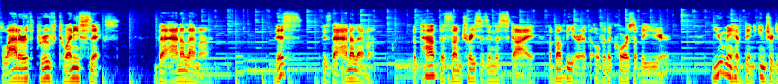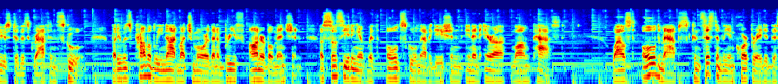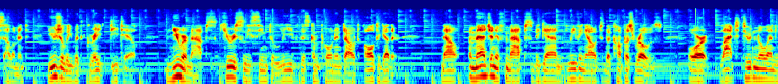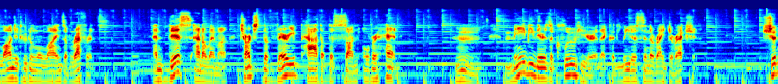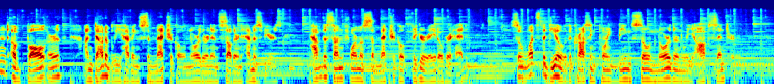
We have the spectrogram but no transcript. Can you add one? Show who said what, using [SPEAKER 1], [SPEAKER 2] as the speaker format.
[SPEAKER 1] Flat Earth Proof 26 The Analemma This is the analemma, the path the sun traces in the sky above the earth over the course of the year. You may have been introduced to this graph in school, but it was probably not much more than a brief honorable mention, associating it with old school navigation in an era long past. Whilst old maps consistently incorporated this element, usually with great detail, newer maps curiously seem to leave this component out altogether. Now, imagine if maps began leaving out the compass rose, or latitudinal and longitudinal lines of reference. And this analemma charts the very path of the sun overhead. Hmm, maybe there's a clue here that could lead us in the right direction. Shouldn't a ball Earth, undoubtedly having symmetrical northern and southern hemispheres, have the sun form a symmetrical figure eight overhead? So what's the deal with the crossing point being so northernly off center?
